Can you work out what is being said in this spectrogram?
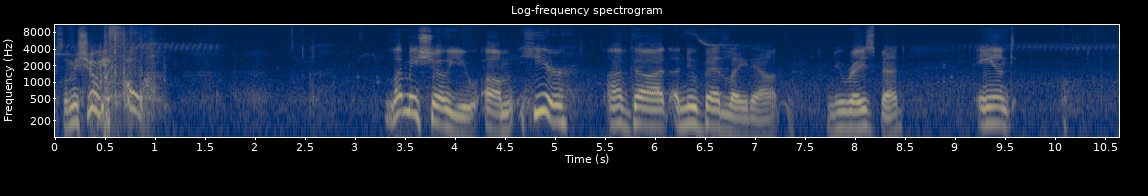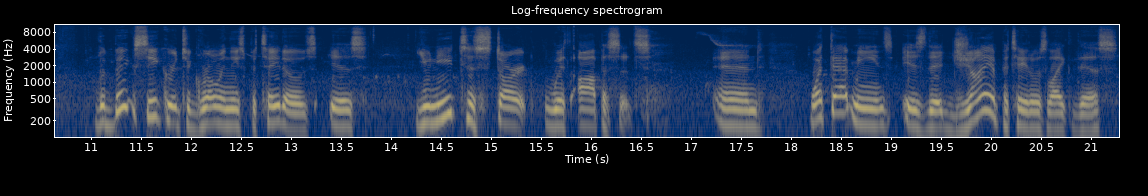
So let me show you. Oh! Let me show you. Um, here I've got a new bed laid out, a new raised bed. And the big secret to growing these potatoes is you need to start with opposites. And what that means is that giant potatoes like this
